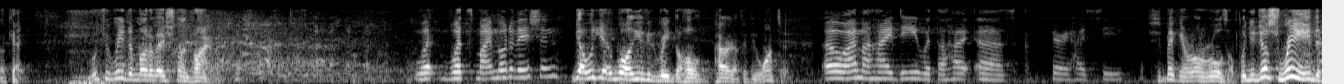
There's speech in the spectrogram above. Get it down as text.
Okay. Would you read the motivational environment? What, what's my motivation? Yeah. Well, yeah. Well, you can read the whole paragraph if you want to. Oh, I'm a high D with a high, uh, very high C. She's making her own rules up. Would you just read the?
